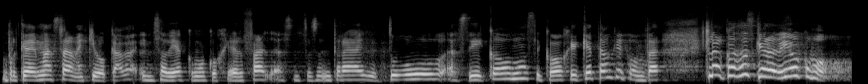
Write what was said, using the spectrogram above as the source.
porque además, claro, me equivocaba y no sabía cómo coger fallas. Entonces entraba a YouTube, así, ¿cómo se coge? ¿Qué tengo que comprar? Claro, cosas que ahora digo como,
